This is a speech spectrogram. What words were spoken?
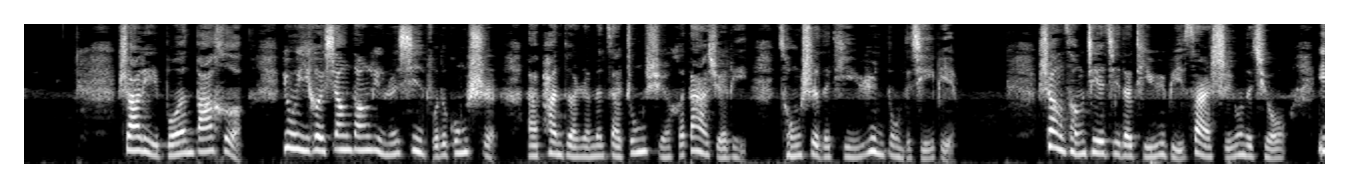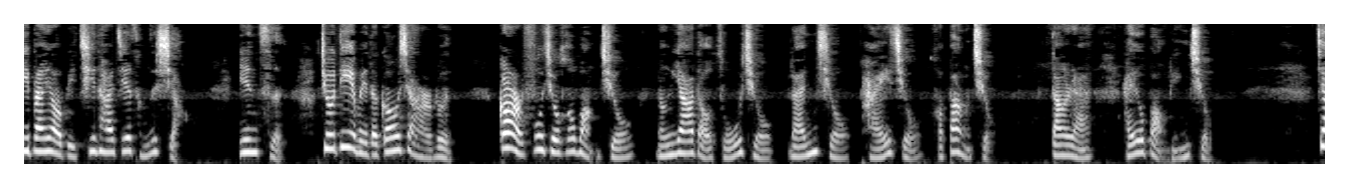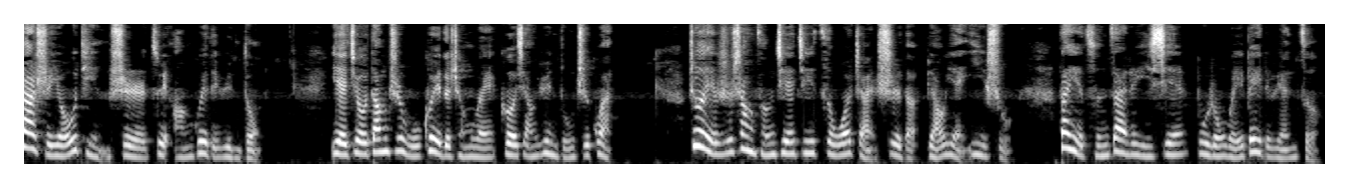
沙利伯恩巴赫用一个相当令人信服的公式来判断人们在中学和大学里从事的体育运动的级别。上层阶级的体育比赛使用的球一般要比其他阶层的小，因此就地位的高下而论，高尔夫球和网球能压倒足球、篮球、排球和棒球，当然还有保龄球。驾驶游艇是最昂贵的运动，也就当之无愧地成为各项运动之冠。这也是上层阶级自我展示的表演艺术，但也存在着一些不容违背的原则，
